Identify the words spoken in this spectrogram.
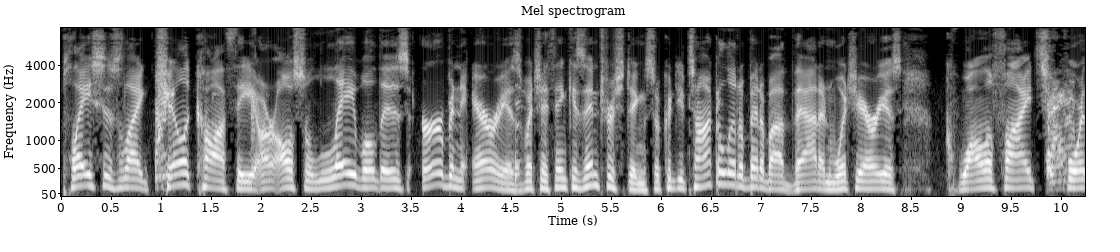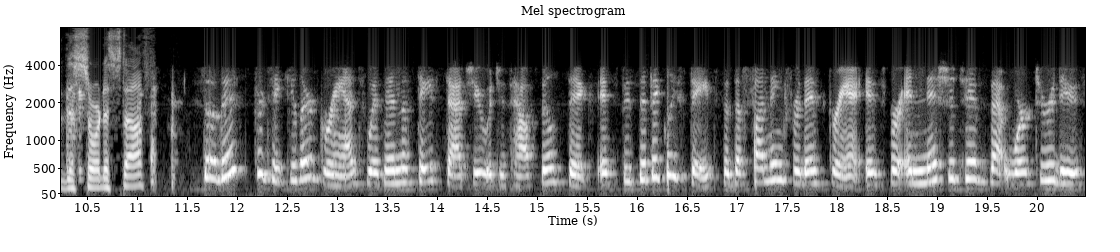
places like Chillicothe are also labeled as urban areas, which I think is interesting. So could you talk a little bit about that and which areas qualify for this sort of stuff? So this particular grant within the state statute, which is House Bill 6, it specifically states that the funding for this grant is for initiatives that work to reduce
